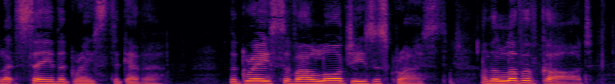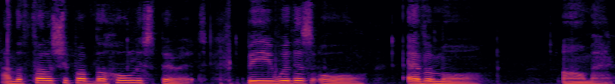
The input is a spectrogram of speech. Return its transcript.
Let's say the grace together. The grace of our Lord Jesus Christ, and the love of God, and the fellowship of the Holy Spirit be with us all evermore. Amen.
